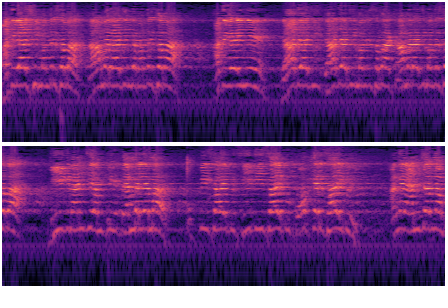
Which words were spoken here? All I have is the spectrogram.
മദിരാശി മന്ത്രിസഭ കാമരാജിന്റെ മന്ത്രിസഭ. അത് കഴിഞ്ഞ് രാജാജി രാജാജി മന്ത്രിസഭ കാമരാജി മന്ത്രിസഭ. ലീഗിന് അഞ്ച് എം പി എം എൽ എമാർ ഉപ്പി സാഹിബ് സി ബി സാഹിബ് പോക്കർ സാഹിബ്. അങ്ങനെ അഞ്ചെണ്ണം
